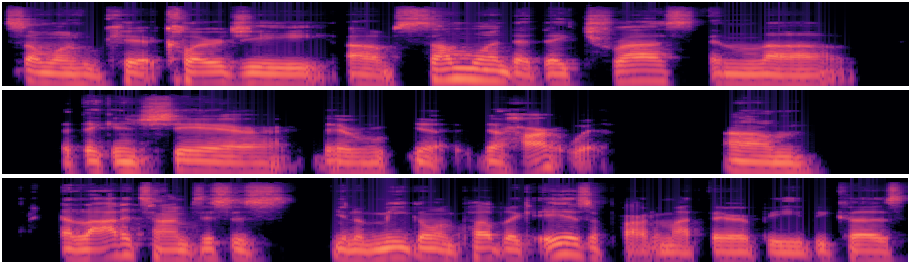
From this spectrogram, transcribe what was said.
someone who care, clergy, um, someone that they trust and love that they can share their you know, their heart with. Um, a lot of times, this is you know me going public is a part of my therapy because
